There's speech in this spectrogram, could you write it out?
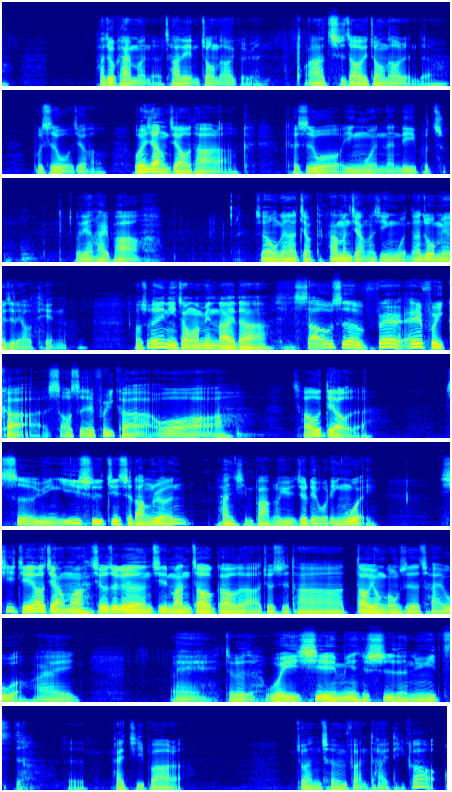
他就开门了，差点撞到一个人啊！迟早会撞到人的，不是我就好。我很想教他啦，可是我英文能力不足，有点害怕。虽然我跟他讲，他们讲的是英文，但是我没有一直聊天。我说：“哎、你从哪边来的、？”South Africa，South Africa，哇，超屌的！社运医师竟是狼人，判刑八个月就柳林伟。细节要讲吗？就这个人其实蛮糟糕的啊，就是他盗用公司的财物啊，还，哎，这个猥亵面试的女子，这太鸡巴了，专程返台提告。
